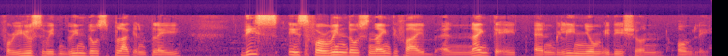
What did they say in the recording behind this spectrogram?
for use with Windows Plug and Play. This is for Windows 95 and 98 and Millennium Edition only.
